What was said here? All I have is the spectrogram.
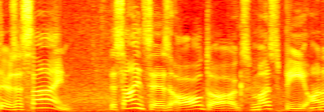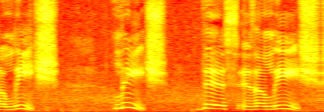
There's a sign. The sign says all dogs must be on a leash. Leash. This is a leash.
